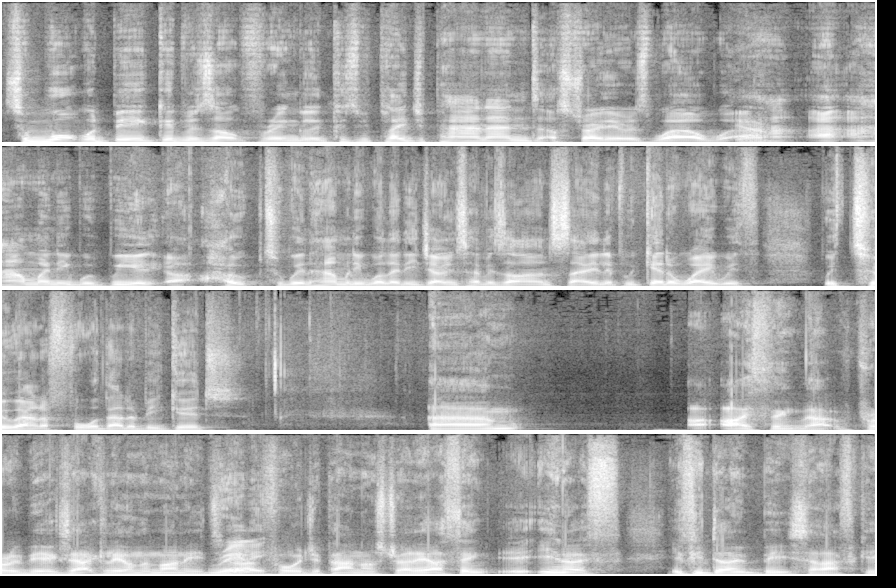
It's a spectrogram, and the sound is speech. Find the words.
So, what would be a good result for England? Because we played Japan and Australia as well. Yeah. How, how many would we uh, hope to win? How many will Eddie Jones have his eye on? Say, if we get away with, with two out of four, that'd be good. Um, I think that would probably be exactly on the money to Really? for Japan, Australia. I think you know if, if you don't beat South Africa,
